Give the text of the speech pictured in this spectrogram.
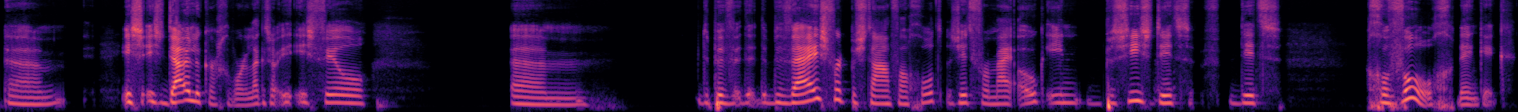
um, is, is duidelijker geworden. Laat ik het zo, is veel, de, be de, bewijs voor het bestaan van God zit voor mij ook in precies dit, dit gevolg, denk ik.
